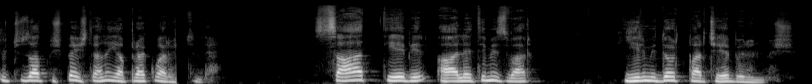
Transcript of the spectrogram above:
365 tane yaprak var üstünde. Saat diye bir aletimiz var. 24 parçaya bölünmüş.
